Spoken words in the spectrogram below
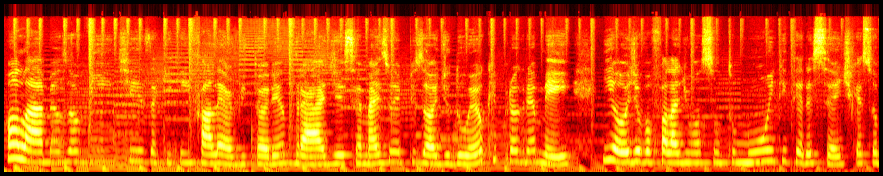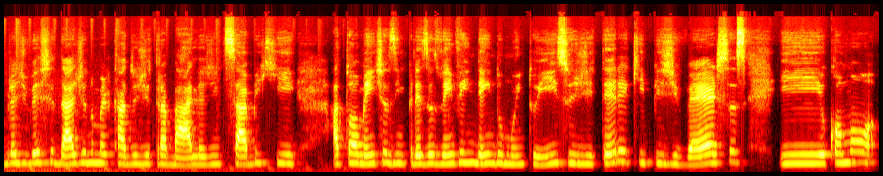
Olá, meus ouvintes! Aqui quem fala é a Vitória Andrade. Esse é mais um episódio do Eu Que Programei e hoje eu vou falar de um assunto muito interessante que é sobre a diversidade no mercado de trabalho. A gente sabe que atualmente as empresas vêm vendendo muito isso, de ter equipes diversas e como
